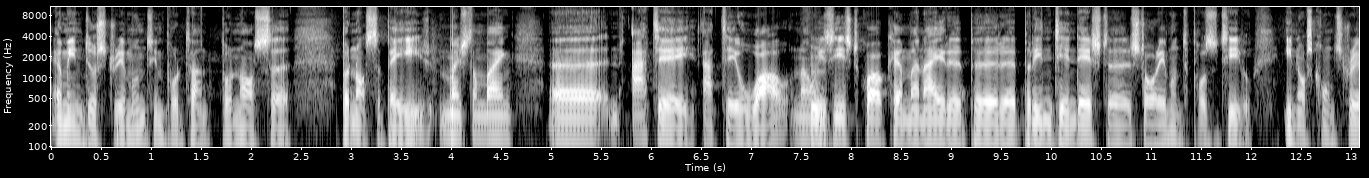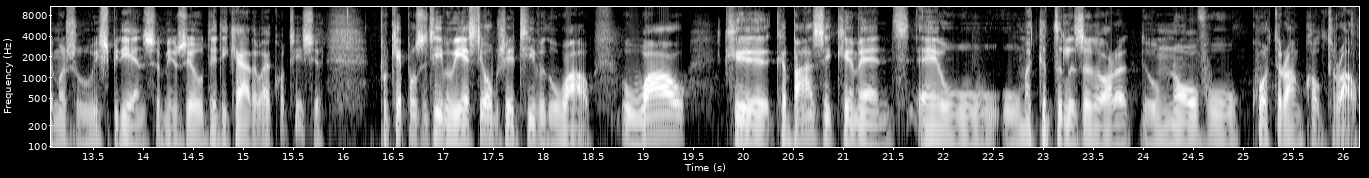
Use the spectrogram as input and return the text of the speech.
É uma indústria muito importante para o nosso, para o nosso país, mas também uh, até, até o UAU não uhum. existe qualquer maneira para, para entender esta história muito positiva. E nós construímos o Experiência Museu dedicado à cortícia. Porque é positivo e este é o objetivo do UAU. O UAU que, que basicamente é o, uma catalisadora de um novo quarteirão cultural.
